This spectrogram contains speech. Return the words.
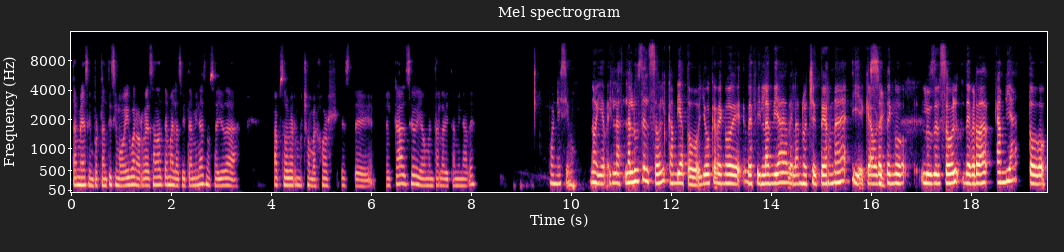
también es importantísimo. Y bueno, regresando al tema de las vitaminas, nos ayuda a absorber mucho mejor este, el calcio y aumentar la vitamina D. Buenísimo. No, y la, luz del sol cambia todo. Yo que vengo de, Finlandia, de la noche eterna, y que ahora tengo luz del sol, de verdad cambia todo.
